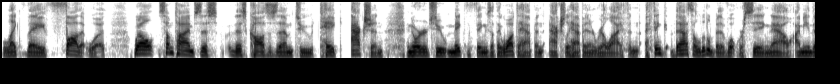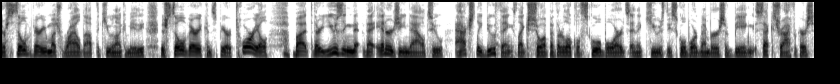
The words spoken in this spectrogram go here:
like they thought it would. Well, sometimes this this causes them to take action in order to make the things that they want to happen actually happen in real life. And I think that's a little bit of what we're seeing now. I mean, they're still very much riled up, the QAnon community. They're still very conspiratorial, but they're using that, that energy now to actually do things like show up at their local school boards and accuse these school board members of being sex traffickers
